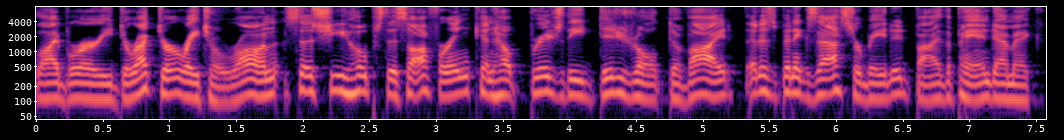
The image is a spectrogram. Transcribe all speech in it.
Library Director Rachel Ron says she hopes this offering can help bridge the digital divide that has been exacerbated by the pandemic.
